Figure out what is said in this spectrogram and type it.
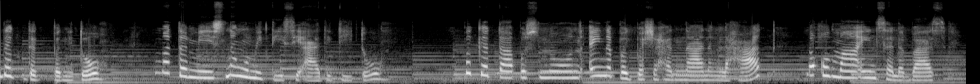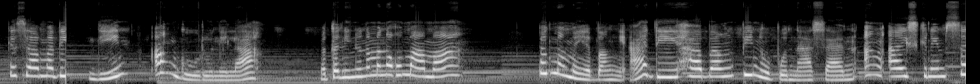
Dagdag pa nito, matamis na ngumiti si Adi dito. Pagkatapos noon ay napagpasyahan na ng lahat na kumain sa labas kasama din ang guro nila. Matalino naman ako mama. Pagmamayabang ni Adi habang pinupunasan ang ice cream sa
